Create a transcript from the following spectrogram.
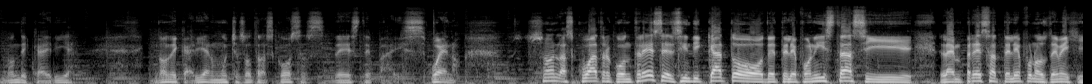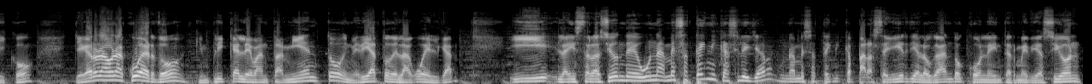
¿en dónde caería? ¿Dónde caerían muchas otras cosas de este país? Bueno, son las 4 con 3. El sindicato de telefonistas y la empresa Teléfonos de México llegaron a un acuerdo que implica el levantamiento inmediato de la huelga y la instalación de una mesa técnica, así le llaman, una mesa técnica para seguir dialogando con la intermediación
